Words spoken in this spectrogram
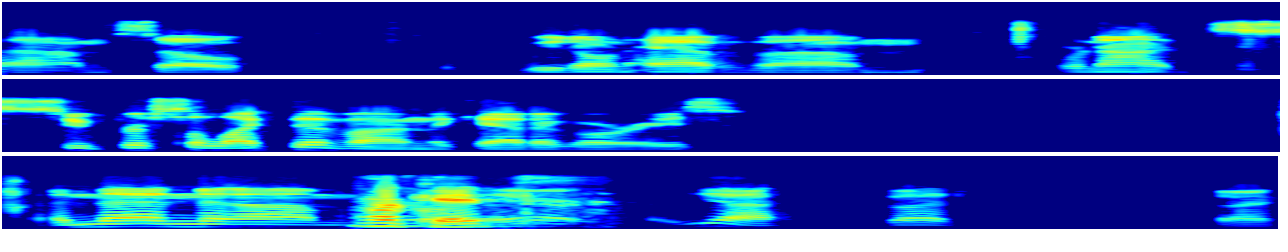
Um, so we don't have um, we're not super selective on the categories. And then um, okay, there, yeah, go ahead. Sorry.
